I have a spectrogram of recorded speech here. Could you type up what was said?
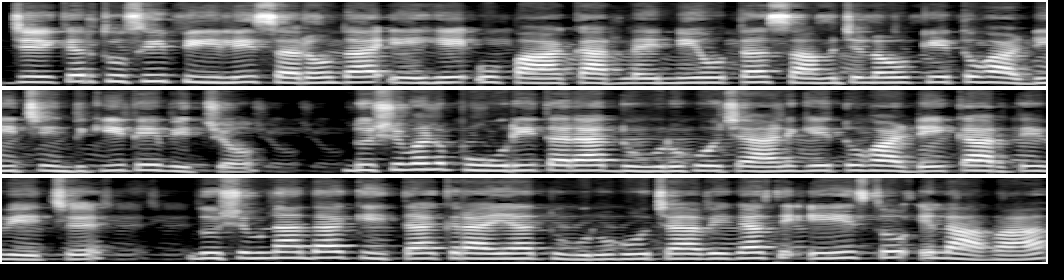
ਜੇਕਰ ਤੁਸੀਂ ਪੀਲੀ ਸਰੋਂ ਦਾ ਇਹ ਉਪਾਅ ਕਰ ਲੈਂਦੇ ਹੋ ਤਾਂ ਸਮਝ ਲਓ ਕਿ ਤੁਹਾਡੀ ਜ਼ਿੰਦਗੀ ਦੇ ਵਿੱਚੋਂ ਦੁਸ਼ਮਣ ਪੂਰੀ ਤਰ੍ਹਾਂ ਦੂਰ ਹੋ ਜਾਣਗੇ। ਤੁਹਾਡੇ ਘਰ ਦੇ ਵਿੱਚ ਦੁਸ਼ਮਣਾਂ ਦਾ ਕੀਤਾ ਕਰਾਇਆ ਦੂਰ ਹੋ ਜਾਵੇਗਾ ਤੇ ਇਸ ਤੋਂ ਇਲਾਵਾ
